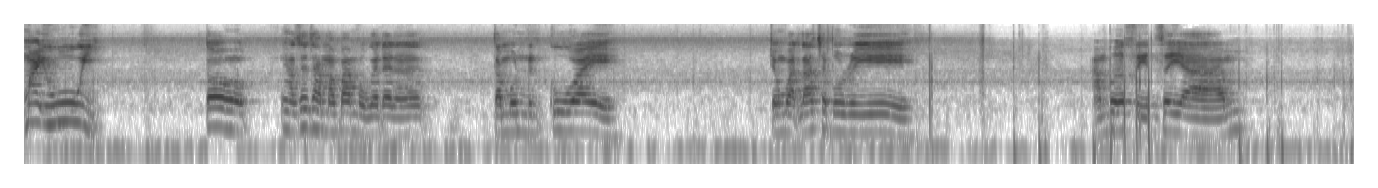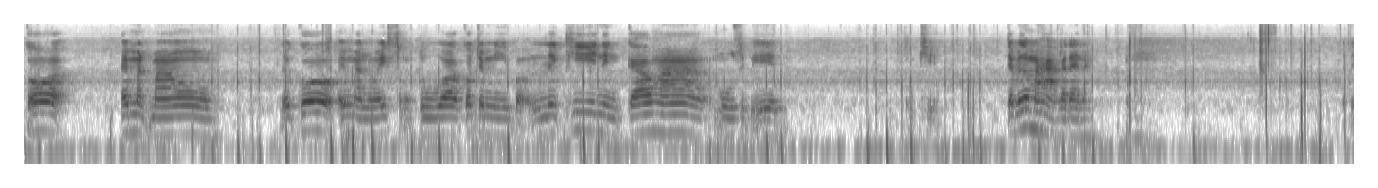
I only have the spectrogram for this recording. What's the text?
ไม่อุ้ยก็หาเส้นทางมาบ้านผมก็ได้นะตำบลดินกล้วย จังหวัดราชบุรีอำเภอศรีสยาม ก็ไอหมัดเมา แล้วก็ไอหมาน้อยสองตัวก็จะมีเลขที่หนึ่งเก้าห้าหมู่สิบเอ็ดโอเค แต่ไม่ต้องมาหาก็ได้นะ เอ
